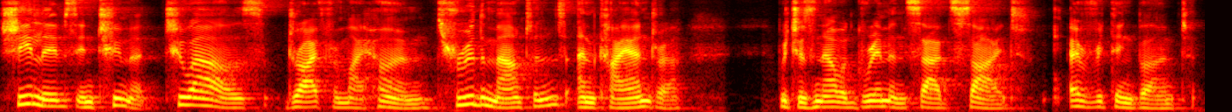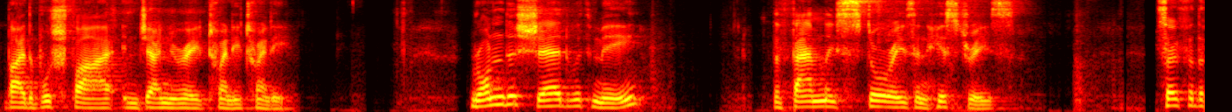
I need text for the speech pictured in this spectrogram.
She lives in Tumut, two hours' drive from my home, through the mountains and Kiandra, which is now a grim and sad sight, everything burnt by the bushfire in January 2020. Rhonda shared with me the family's stories and histories. So, for the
